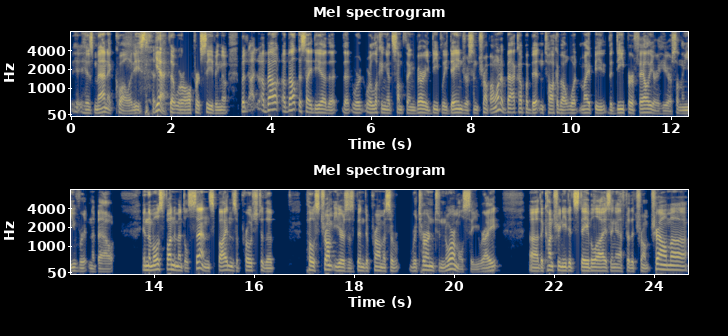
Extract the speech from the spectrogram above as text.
his manic qualities that, Yeah. that we're all perceiving though but uh, about about this idea that that we're we're looking at something very deeply dangerous in Trump I want to back up a bit and talk about what might be the deeper failure here something you've written about in the most fundamental sense Biden's approach to the post Trump years has been to promise a return to normalcy right uh, the country needed stabilizing after the Trump trauma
